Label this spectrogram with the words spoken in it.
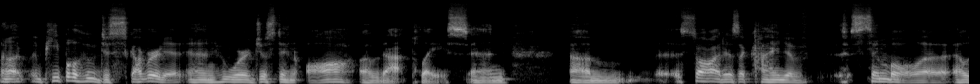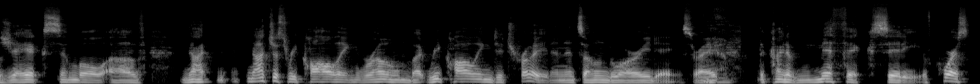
uh, people who discovered it and who were just in awe of that place and um, saw it as a kind of symbol, uh, elegiac symbol of not not just recalling Rome, but recalling Detroit in its own glory days, right? Yeah. The kind of mythic city. Of course,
